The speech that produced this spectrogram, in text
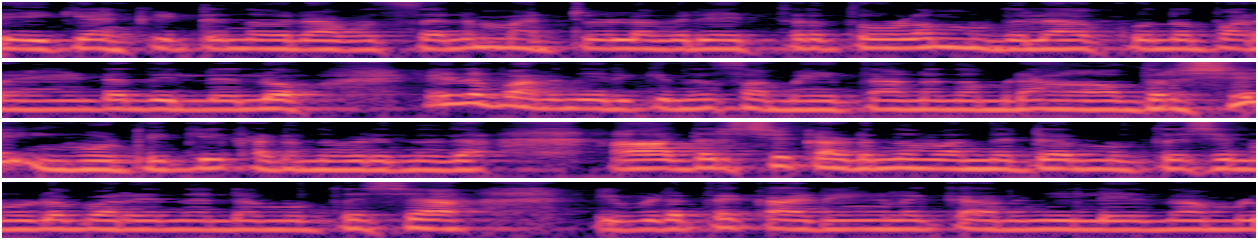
തേക്കാൻ കിട്ടുന്ന ഒരു അവസരം മറ്റുള്ളവരെ എത്രത്തോളം മുതലാക്കുമെന്ന് പറയേണ്ടതില്ലല്ലോ എന്ന് പറഞ്ഞിരിക്കുന്ന സമയത്താണ് നമ്മുടെ ആദർശ് ഇങ്ങോട്ടേക്ക് കടന്നു വരുന്നത്. ആദർശ് കടന്നു വന്നിട്ട് മുത്തശ്ശനോട് പറയുന്നുണ്ട് മുത്തശ്ശ ഇവിടുത്തെ കാര്യങ്ങളൊക്കെ അറിഞ്ഞില്ലേ? നമ്മൾ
